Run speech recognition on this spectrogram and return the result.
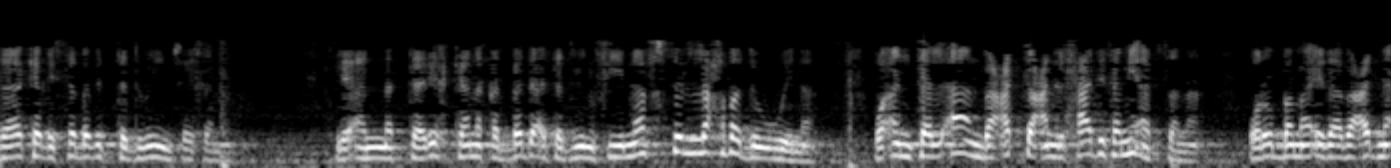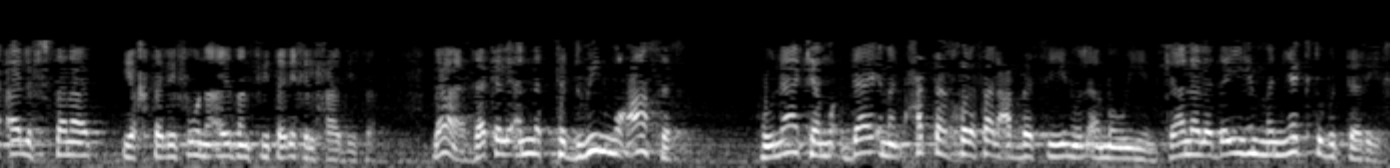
ذاك بسبب التدوين شيخنا. لأن التاريخ كان قد بدأ تدوين في نفس اللحظة دون وأنت الآن بعدت عن الحادثة مئة سنة. وربما إذا بعدنا ألف سنة يختلفون أيضا في تاريخ الحادثة. لا ذاك لأن التدوين معاصر. هناك دائما حتى الخلفاء العباسيين والأمويين كان لديهم من يكتب التاريخ.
